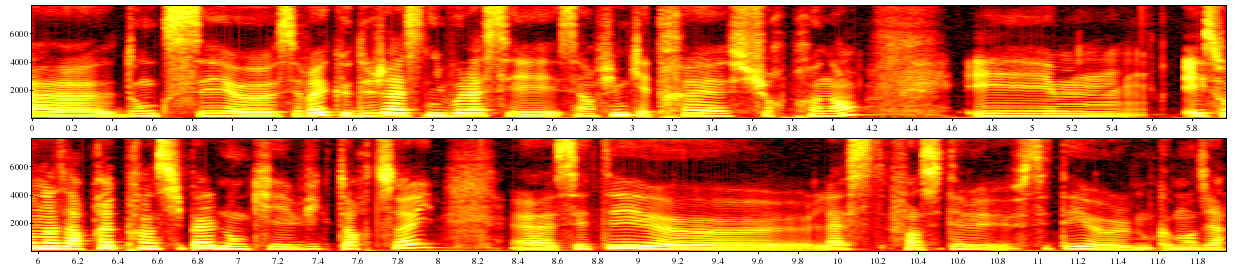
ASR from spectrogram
Euh, donc c'est euh, vrai que déjà à ce niveau-là, c'est un film qui est très surprenant. Et, et son interprète principal, donc qui est Victor Tsoi, euh, c'était euh, enfin c'était c'était euh, comment dire,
